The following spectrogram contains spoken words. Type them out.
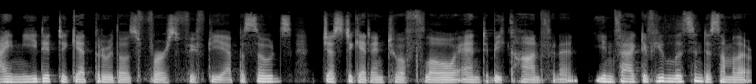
I needed to get through those first 50 episodes just to get into a flow and to be confident. In fact, if you listen to some of the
